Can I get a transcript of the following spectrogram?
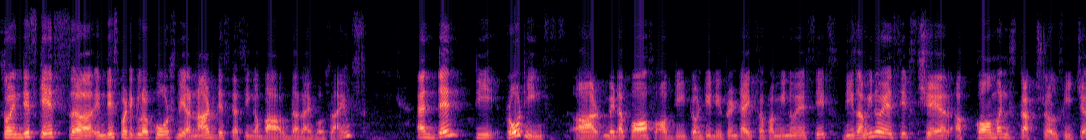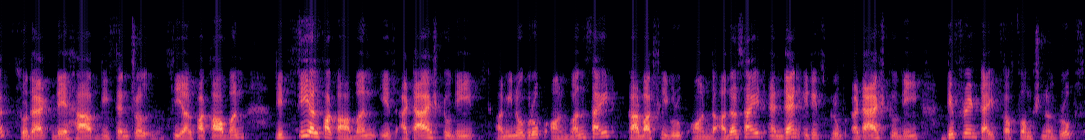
So, in this case uh, in this particular course we are not discussing about the ribozymes and then the proteins are made up of, of the 20 different types of amino acids. These amino acids share a common structural feature. So, that they have the central C alpha carbon. The C alpha carbon is attached to the amino group on one side, carboxyl group on the other side and then it is group attached to the different types of functional groups.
